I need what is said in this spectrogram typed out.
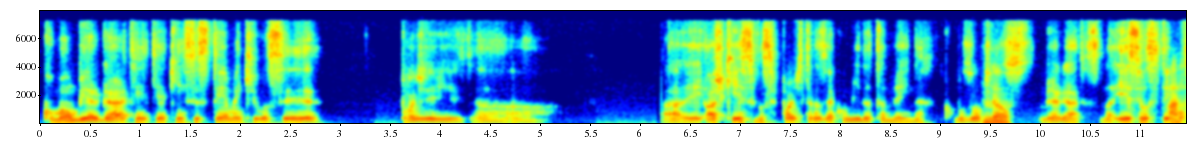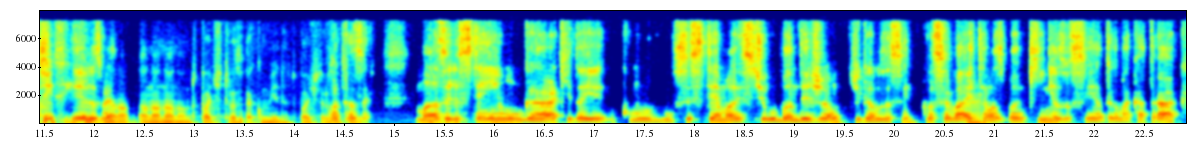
como é um beer garden, tem aquele sistema em que você pode ah, ah, acho que esse você pode trazer a comida também, né? Como os outros BHs. Esse você tem que Ah, sim, sim, deles, sim. né? Não, não, não, não, não. Tu pode trazer comida. Tu pode trazer Pode trazer. Mas eles têm um lugar que daí, como um sistema estilo bandejão, digamos assim, que você vai, Hum. tem umas banquinhas, você entra numa catraca,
